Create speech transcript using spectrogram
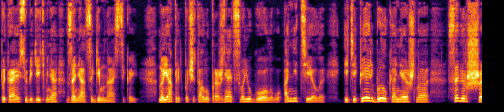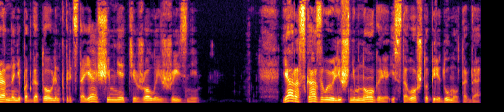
пытаясь убедить меня заняться гимнастикой. Но я предпочитал упражнять свою голову, а не тело, и теперь был, конечно, совершенно не подготовлен к предстоящей мне тяжелой жизни. Я рассказываю лишь немногое из того, что передумал тогда,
